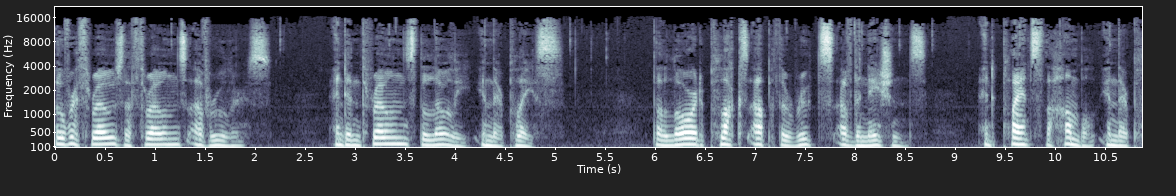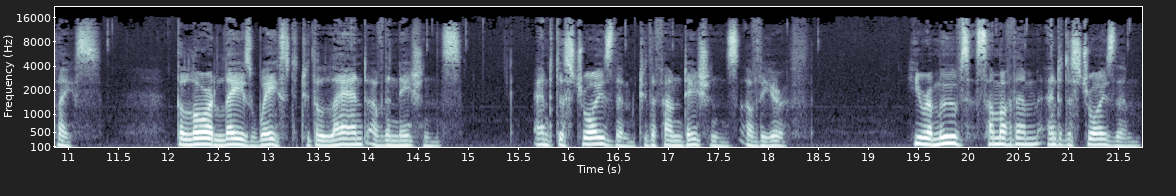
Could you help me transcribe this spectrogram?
overthrows the thrones of rulers and enthrones the lowly in their place. The Lord plucks up the roots of the nations, and plants the humble in their place. The Lord lays waste to the land of the nations, and destroys them to the foundations of the earth. He removes some of them and destroys them,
